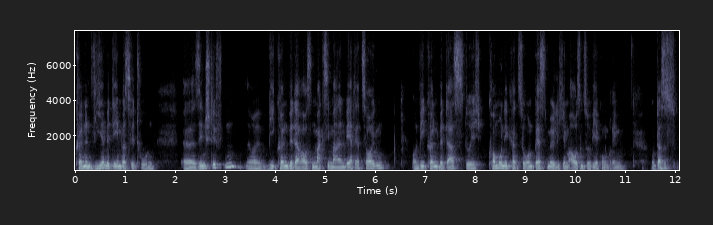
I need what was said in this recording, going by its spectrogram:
können wir mit dem, was wir tun, äh, Sinn stiften? Äh, wie können wir daraus einen maximalen Wert erzeugen? Und wie können wir das durch Kommunikation bestmöglich im Außen zur Wirkung bringen? Und das ist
